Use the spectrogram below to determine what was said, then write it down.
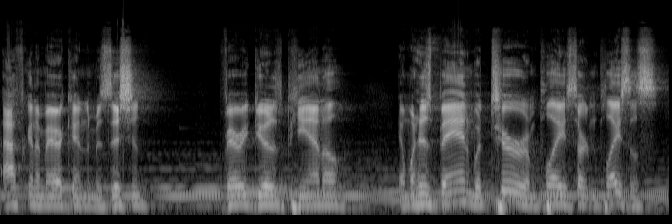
African American musician, very good at the piano. And when his band would tour and play certain places,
